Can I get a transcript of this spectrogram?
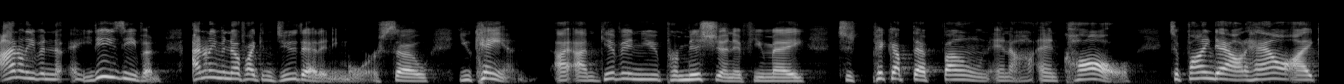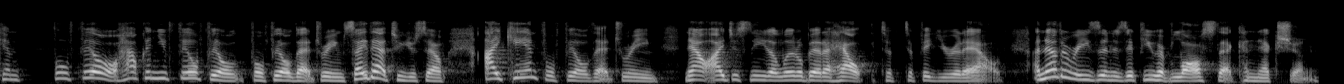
i don't even 80s even i don't even know if i can do that anymore so you can I, I'm giving you permission, if you may, to pick up that phone and and call to find out how I can fulfill how can you fulfill fulfill that dream? Say that to yourself. I can fulfill that dream. Now i just need a little bit of help to, to figure it out. Another reason is if you have lost that connection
